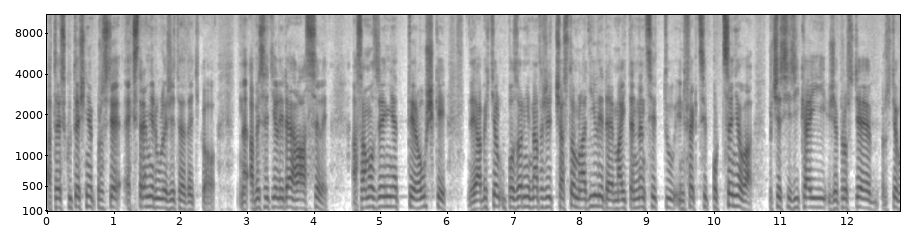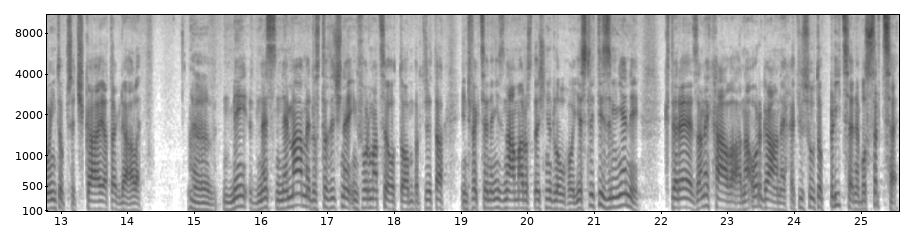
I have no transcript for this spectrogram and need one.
A to je skutečně prostě extrémně důležité teďko, aby se ti lidé hlásili. A samozřejmě ty roušky, já bych chtěl upozornit na to, že často mladí lidé mají tendenci tu infekci podceňovat, protože si říkají, že prostě, prostě oni to přečkají a tak dále. Eh, my dnes nemáme dostatečné informace o tom, protože ta infekce není známa dostatečně dlouho. Jestli ty změny, které zanechává na orgánech, ať už jsou to plíce nebo srdce,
